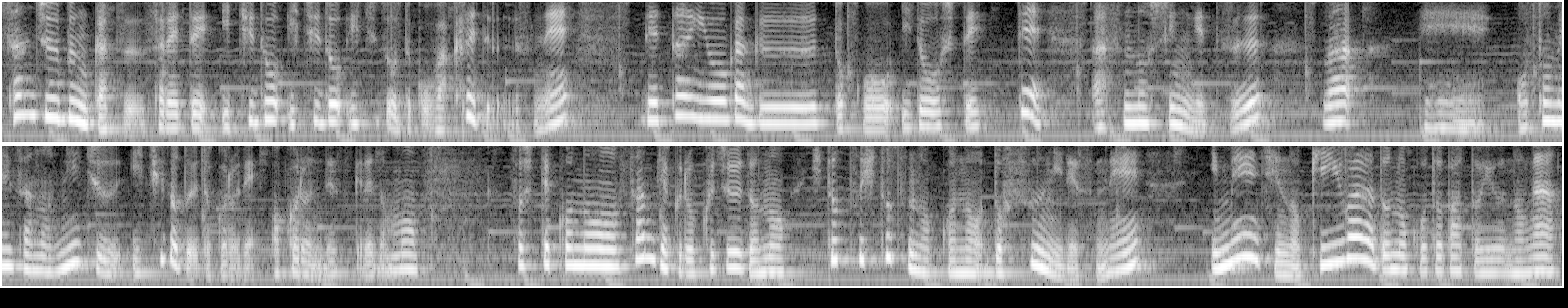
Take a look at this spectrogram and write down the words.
30分割されて1度1度1度ってこう分かれてるんですね。で太陽がぐーっとこう移動していって明日の新月は、えー、乙女座の21度というところで起こるんですけれどもそしてこの360度の一つ一つのこの度数にですねイメージのキーワードの言葉というのが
